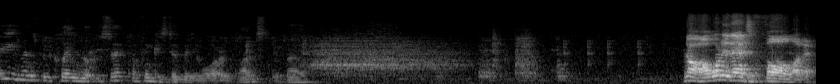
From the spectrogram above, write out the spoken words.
He's meant to be cleaning up the sick. I think he's too busy watering plants to be fair. No, I wanted there to fall on it.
